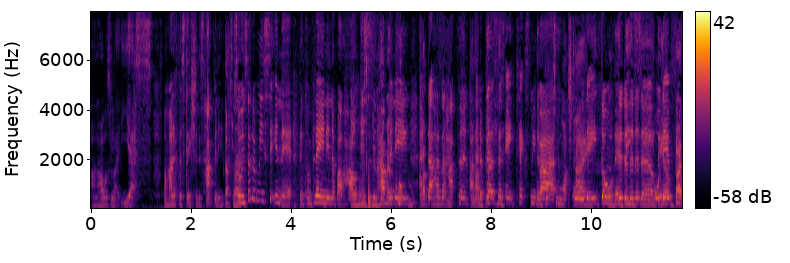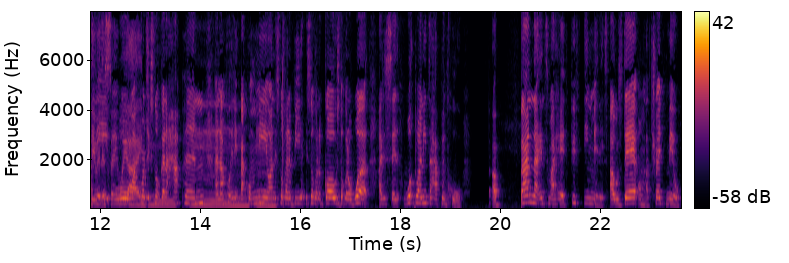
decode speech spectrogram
And I was like, yes, my manifestation is happening. That's So right. Mm-hmm. instead of me sitting there and complaining about how this isn't happening co- and that hasn't happened and and, the person ain't text me back too much or they don't or they're da, da, da, da, busy, or they they're value it the busy, same or way my I project's not gonna do. happen and I'm putting it back on Mm, me and it's not gonna be it's not gonna go, it's not gonna work. I just said, what do I need to happen? Cool. I banged that into my head 15 minutes i was there on my treadmill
